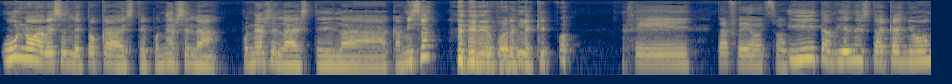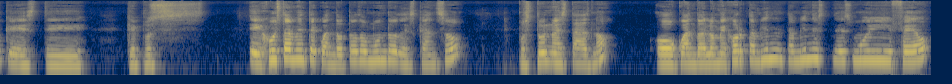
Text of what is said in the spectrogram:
uno a veces le toca este ponérsela, ponérsela este la camisa por el equipo. Sí, está feo eso. Y también está cañón que este que pues eh, justamente cuando todo mundo descansó, pues tú no estás, ¿no? O cuando a lo mejor también también es, es muy feo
